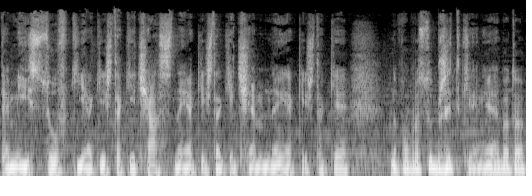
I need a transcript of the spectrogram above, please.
te miejscówki jakieś takie ciasne, jakieś takie ciemne, jakieś takie, no po prostu brzydkie, nie? Bo to,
